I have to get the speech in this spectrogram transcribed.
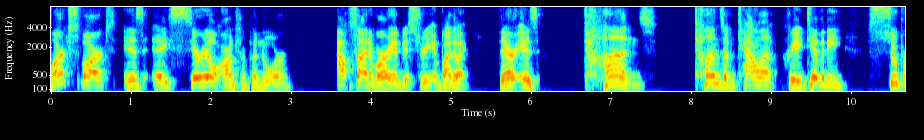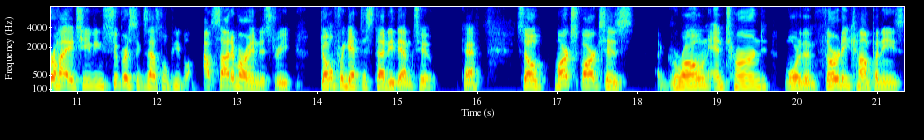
Marc Sparks is a serial entrepreneur outside of our industry. And by the way, there is tons tons of talent, creativity, super high achieving, super successful people outside of our industry. Don't forget to study them too. Okay. So Marc Sparks has grown and turned more than 30 companies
